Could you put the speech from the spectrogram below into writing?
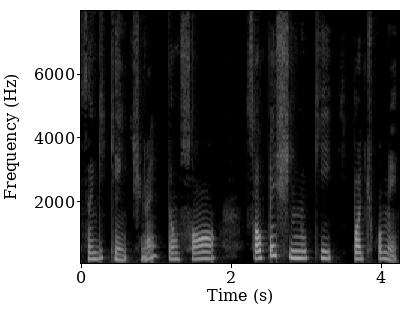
sangue quente, né? Então, só, só o peixinho que, que pode comer.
